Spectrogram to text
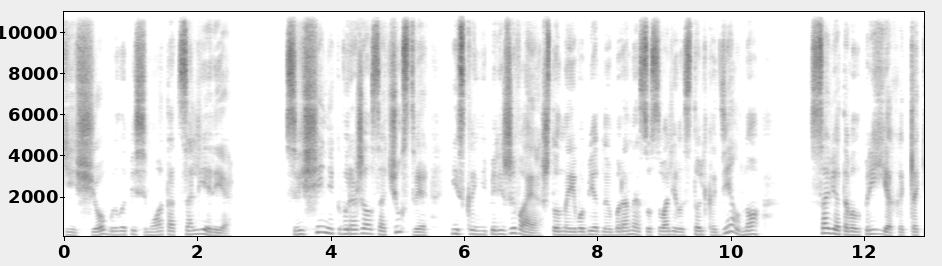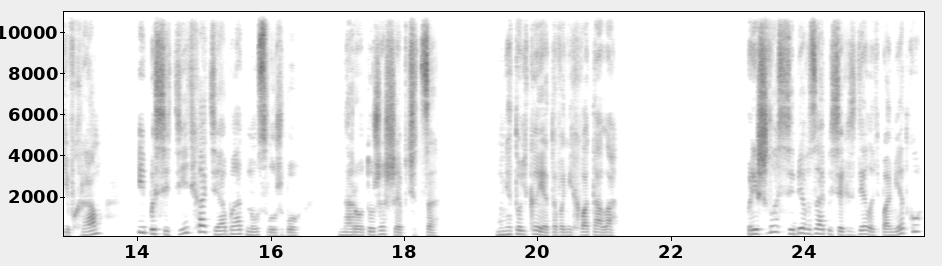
Еще было письмо от отца Лерия. Священник выражал сочувствие, искренне переживая, что на его бедную баронессу свалилось столько дел, но советовал приехать таки в храм и посетить хотя бы одну службу. Народ уже шепчется. Мне только этого не хватало. Пришлось себе в записях сделать пометку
